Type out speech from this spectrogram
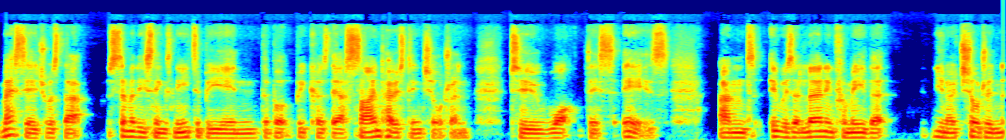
message was that some of these things need to be in the book because they are signposting children to what this is. And it was a learning for me that, you know, children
